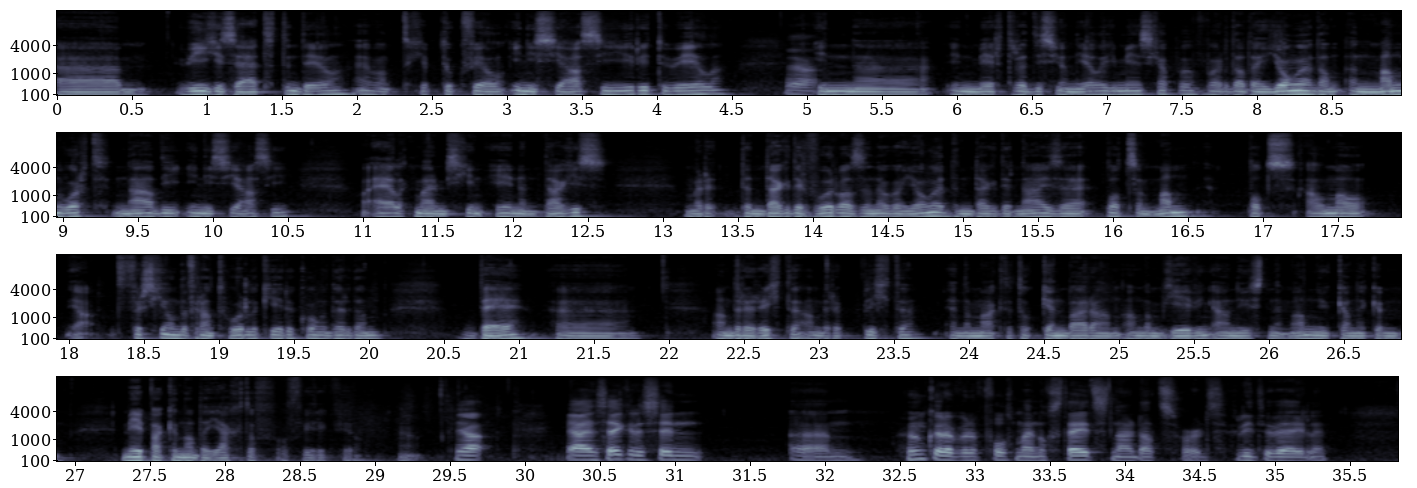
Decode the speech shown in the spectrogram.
uh, wie je zijt ten deel. Hè, want je hebt ook veel initiatierituelen ja. in, uh, in meer traditionele gemeenschappen, waar dat een jongen dan een man wordt na die initiatie, wat eigenlijk maar misschien één dag is. Maar de dag ervoor was hij nog een jongen, de dag daarna is hij plots een man, plots allemaal ja, verschillende verantwoordelijkheden komen er dan bij. Uh, andere rechten, andere plichten. En dan maakt het ook kenbaar aan, aan de omgeving, aan nu is een man, nu kan ik hem meepakken naar de jacht of, of weet ik veel. Ja, ja. ja in zekere zin um, hunkeren we volgens mij nog steeds naar dat soort rituelen.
